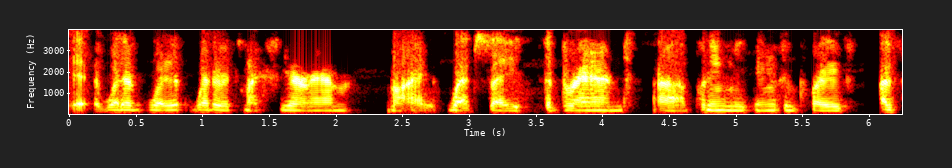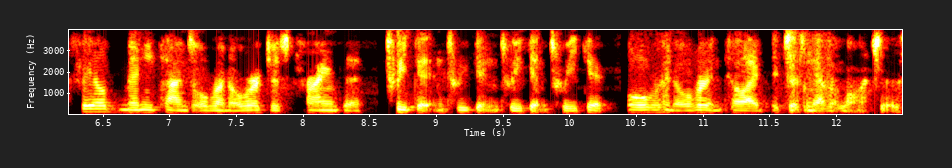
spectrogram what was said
to, whatever, whether it's my CRM, my website, the brand, uh, putting new things in place. I've failed many times over and over, just trying to tweak it and tweak it and tweak it and tweak it over and over until I, it just never launches.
